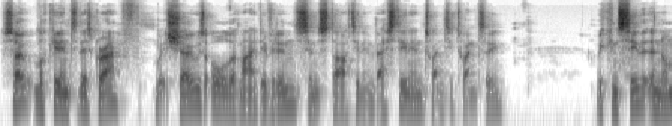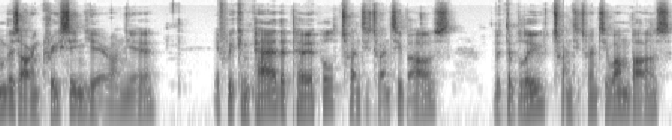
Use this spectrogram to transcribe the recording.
So, looking into this graph, which shows all of my dividends since starting investing in 2020, we can see that the numbers are increasing year on year if we compare the purple 2020 bars with the blue 2021 bars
